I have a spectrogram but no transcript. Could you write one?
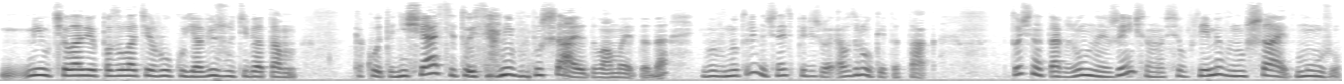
мил человек, позолоти руку, я вижу у тебя там какое-то несчастье, то есть они внушают вам это, да, и вы внутри начинаете переживать. А вдруг это так? Точно так же умная женщина, она все время внушает мужу,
